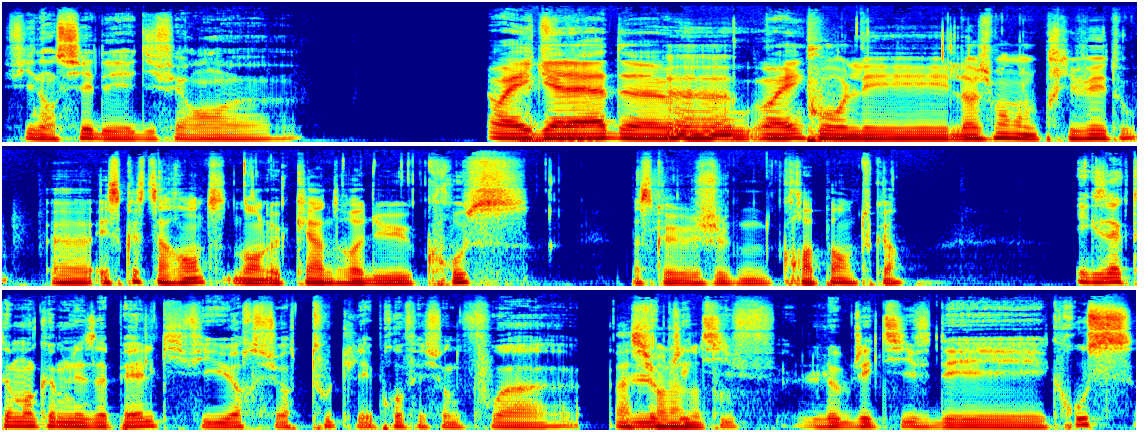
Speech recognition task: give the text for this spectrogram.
financiers des différents... Ouais, Galade, euh, Euh, ou- ouais. Pour les logements dans le privé et tout, euh, est-ce que ça rentre dans le cadre du CRUS Parce que je ne crois pas en tout cas. Exactement comme les APL qui figurent sur toutes les professions de foi. Ah, L'objectif, des CRUS,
